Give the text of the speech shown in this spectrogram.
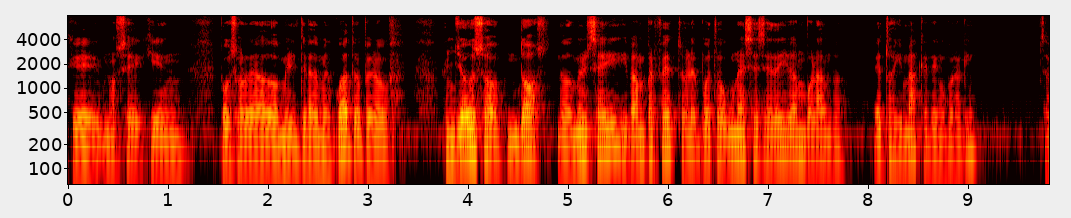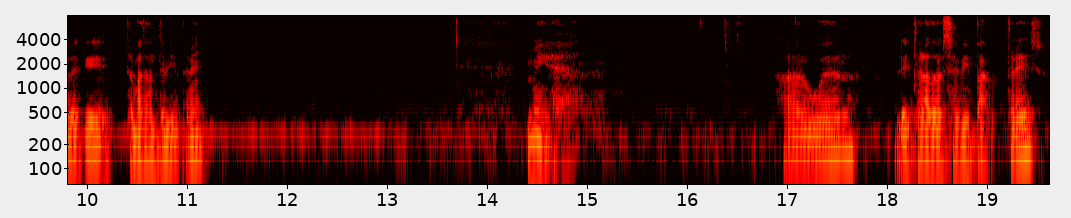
que no sé quién puede usar ordenador 2003-2004, pero yo uso dos de 2006 y van perfectos, le he puesto un SSD y van volando. Estos iMac que tengo por aquí, sabe que está bastante bien también. Mira hardware, le he instalado el Servipack 3.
